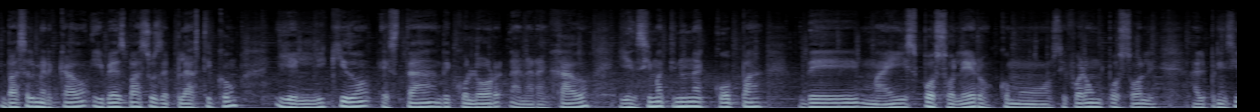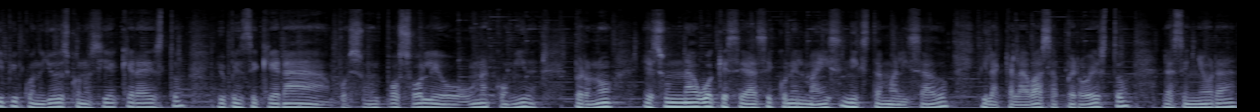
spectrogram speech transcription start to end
vas al mercado y ves vasos de plástico y el líquido está de color anaranjado y encima tiene una copa de maíz pozolero, como si fuera un pozole. Al principio cuando yo desconocía que era esto, yo pensé que era pues un pozole o una comida, pero no, es un agua que se hace con el maíz nixtamalizado y la calabaza, pero esto la señora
